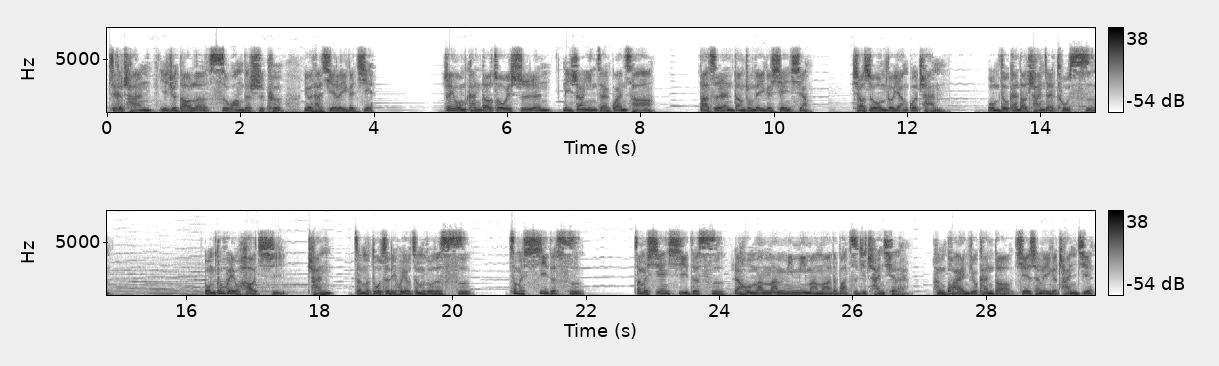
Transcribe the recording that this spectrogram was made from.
这个蚕也就到了死亡的时刻，因为它结了一个茧。所以我们看到，作为诗人李商隐在观察大自然当中的一个现象。小时候我们都养过蚕，我们都看到蚕在吐丝，我们都会有好奇：蚕怎么肚子里会有这么多的丝，这么细的丝，这么纤细的丝，然后慢慢密密麻麻的把自己缠起来，很快你就看到结成了一个蚕茧，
